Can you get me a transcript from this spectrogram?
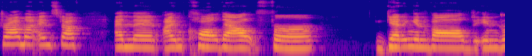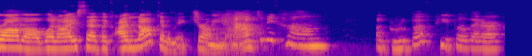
drama and stuff. And then I'm called out for getting involved in drama when I said like I'm not going to make drama. We have to become a group of people that are,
